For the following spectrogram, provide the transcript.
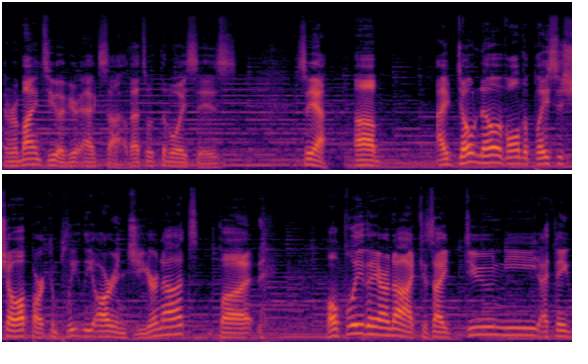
and reminds you of your exile. That's what the voice is. So yeah, um, I don't know if all the places show up are completely RNG or not, but hopefully they are not, because I do need, I think,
